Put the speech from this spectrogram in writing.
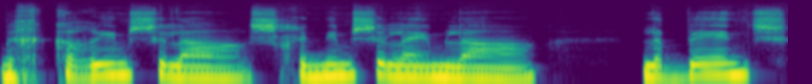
מחקרים של השכנים שלהם לבנץ',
